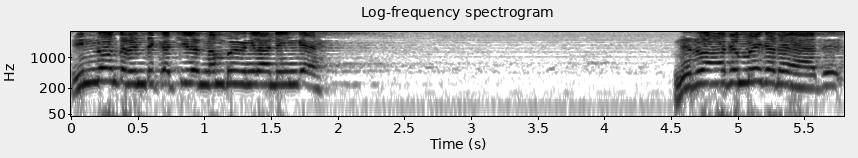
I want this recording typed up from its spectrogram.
இன்னும் இந்த ரெண்டு கட்சியில நம்புவீங்களா நீங்க? நிர்வாகமே கிடையாது.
